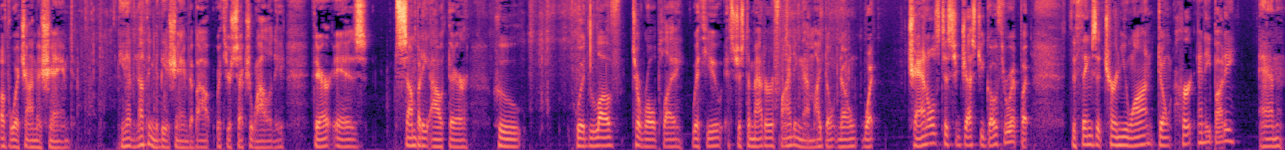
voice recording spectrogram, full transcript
of which I'm ashamed. You have nothing to be ashamed about with your sexuality. There is somebody out there who would love to role play with you. It's just a matter of finding them. I don't know what channels to suggest you go through it, but the things that turn you on don't hurt anybody and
